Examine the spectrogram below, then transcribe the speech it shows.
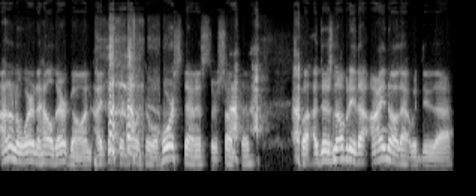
I don't know where in the hell they're going. I think they're going to a horse dentist or something. But uh, there's nobody that I know that would do that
